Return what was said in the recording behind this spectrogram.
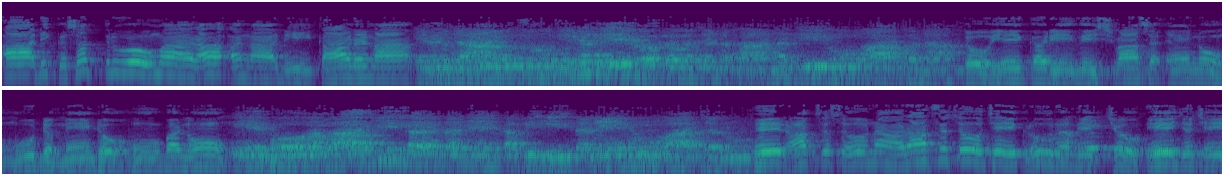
આદિક શત્રુઓ મારા અનાદિ કાળના. તો એ કરી વિશ્વાસ, એનો મૂઢ મેઢો હું બનું. એ રાક્ષસો, ના રાક્ષસો છે, ક્રૂર ભેક્ષો એ જ છે.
